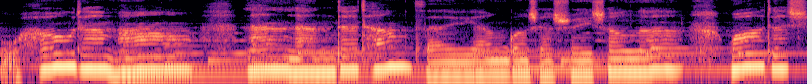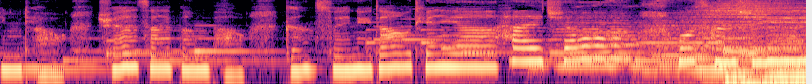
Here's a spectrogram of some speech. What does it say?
午后的猫懒懒的躺在阳光下睡着了，我的心跳却在奔跑，跟随你到天涯海角。我曾经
